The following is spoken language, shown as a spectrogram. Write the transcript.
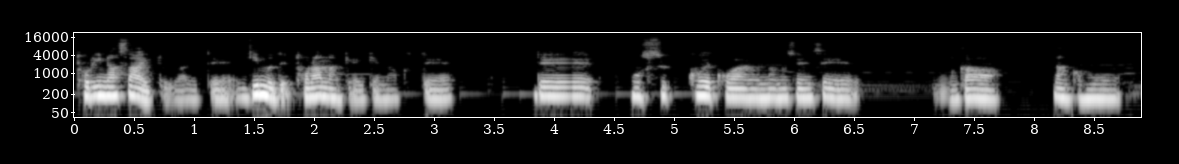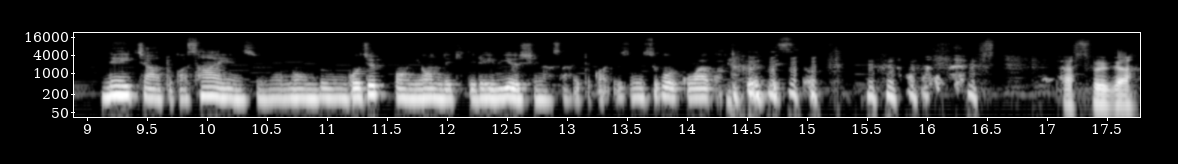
取りなさいと言われて、義務で取らなきゃいけなくて、で、もうすっごい怖い女の先生が、なんかもう、ネイチャーとかサイエンスの論文50本読んできてレビューしなさいとかですね、すごい怖いこと言うんですよ。さすが。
